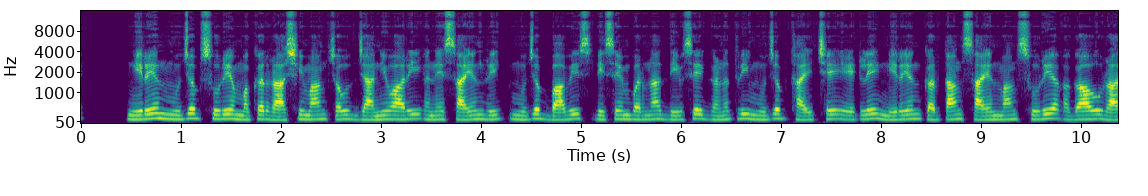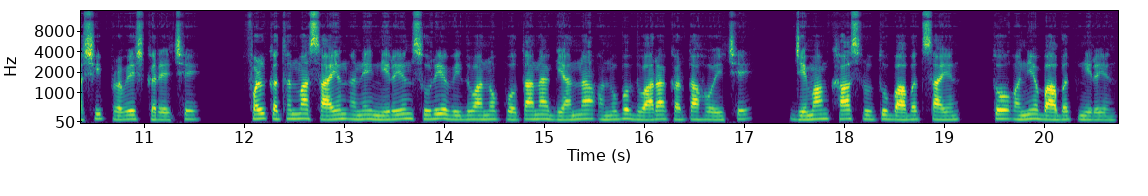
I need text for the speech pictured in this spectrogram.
નિરયન મુજબ સૂર્ય મકર રાશિમાં ચૌદ જાન્યુઆરી અને સાયન રીત મુજબ બાવીસ ડિસેમ્બરના દિવસે ગણતરી મુજબ થાય છે એટલે નિરયન કરતાં સાયનમાં સૂર્ય અગાઉ રાશિ પ્રવેશ કરે છે. ફળકથનમાં સાયન અને નિરયન સૂર્ય વિદ્વાનો પોતાના જ્ઞાનના અનુભવ દ્વારા કરતા હોય છે. જેમાં ખાસ ઋતુ બાબત સાયન તો અન્ય બાબત નિરયન.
